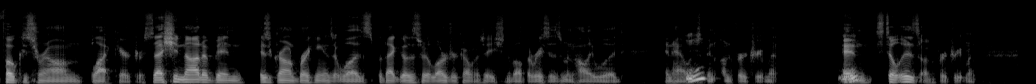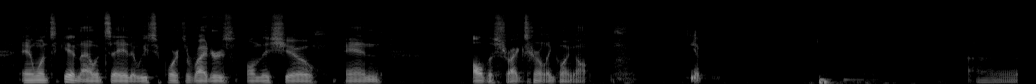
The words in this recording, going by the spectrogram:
focused around black characters. That should not have been as groundbreaking as it was, but that goes to a larger conversation about the racism in Hollywood and how mm-hmm. it's been unfair treatment mm-hmm. and still is unfair treatment. And once again, I would say that we support the writers on this show and all the strikes currently going on. Yep. Uh,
